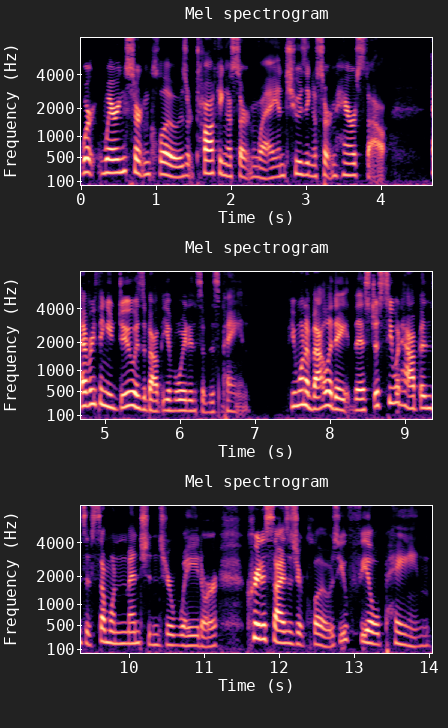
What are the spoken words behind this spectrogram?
wearing certain clothes, or talking a certain way, and choosing a certain hairstyle. Everything you do is about the avoidance of this pain. If you want to validate this, just see what happens if someone mentions your weight or criticizes your clothes. You feel pain.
